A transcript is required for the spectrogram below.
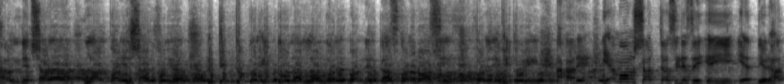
হালদের সারা, লাল পরে সার পরিয়া টিকটুক করে একটু লাল লাল করে বর্ণের কাজ করানো আছে, পরের ভিতরে আহারে, এমন সাজ্জা ছিঁড়েছে এই, এর দেড় হাত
